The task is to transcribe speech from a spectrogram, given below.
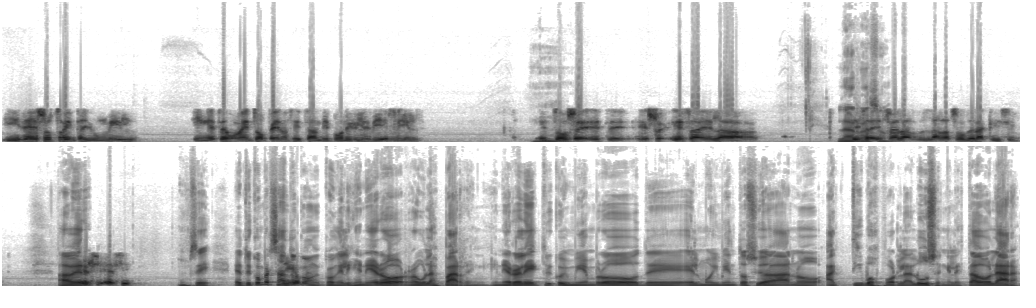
Y de esos 31 mil, en este momento apenas están disponibles 10 mil. Entonces, este, eso, esa es la, La esa, razón. esa es la, la razón de la crisis. A ver, Es- es- Sí, estoy conversando con, con el ingeniero Raúl Asparren, ingeniero eléctrico y miembro del Movimiento Ciudadano Activos por la Luz en el estado Lara.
